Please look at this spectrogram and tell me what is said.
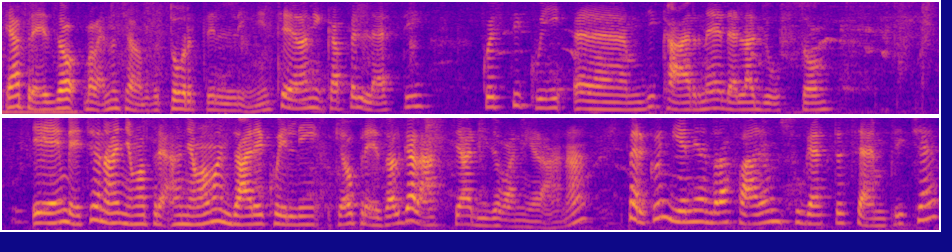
e ha preso, vabbè, non c'erano proprio tortellini, c'erano i cappelletti, questi qui ehm, di carne della Giusto. E invece noi andiamo a, pre- andiamo a mangiare quelli che ho preso al Galassia di Giovanni Rana. Per condirli andrò a fare un sughetto semplice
